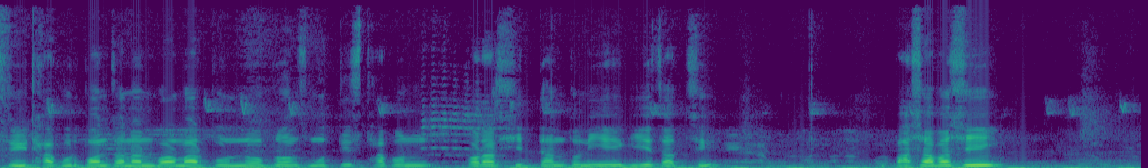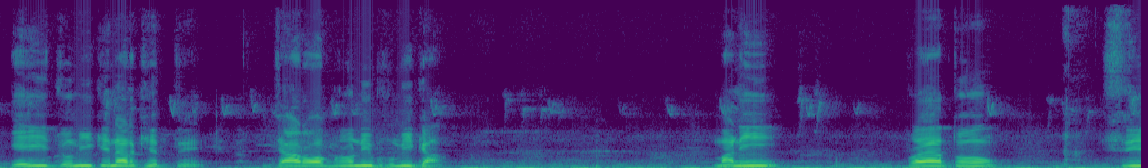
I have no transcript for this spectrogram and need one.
শ্রী ঠাকুর পঞ্চানন বর্মার পূর্ণ ব্রোঞ্জ মূর্তি স্থাপন করার সিদ্ধান্ত নিয়ে এগিয়ে যাচ্ছি। পাশাপাশি এই জমি কেনার ক্ষেত্রে যার অগ্রণী ভূমিকা মানি প্রয়াত শ্রী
